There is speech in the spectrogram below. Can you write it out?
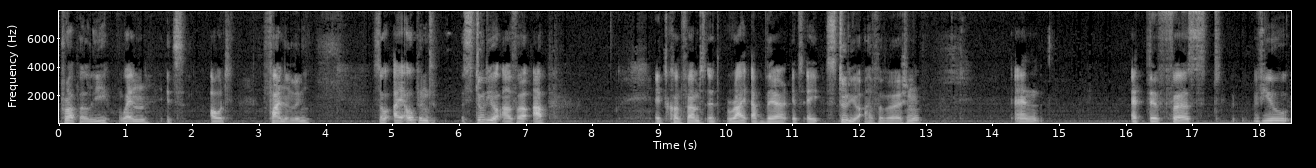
properly when it's out finally. So I opened Studio Alpha up. It confirms it right up there. It's a Studio Alpha version. And at the first view,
